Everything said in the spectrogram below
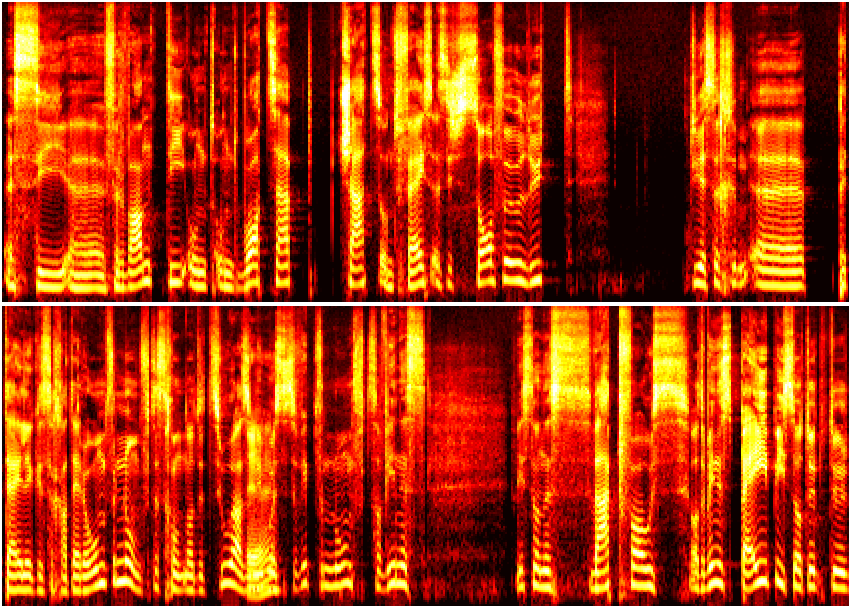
es sind äh, Verwandte und, und WhatsApp-Chats und Face. Es ist so viele Leute, die sich äh, beteiligen sich an dieser Unvernunft. Das kommt noch dazu. Also Ja. man muss so wie die Vernunft, so wie ein, wie so ein wertvolles, oder wie ein Baby so durch, durch,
